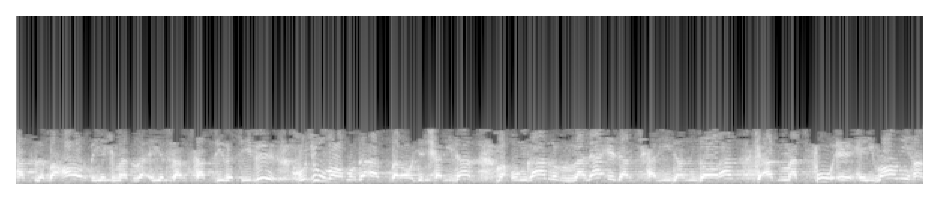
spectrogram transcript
فصل بهار به یک مزرعه سرسبزی رسیده حجوم آورده است برای چریدن و اونقدر ولع در چریدن دارد که از مدفوع حیوانی هم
